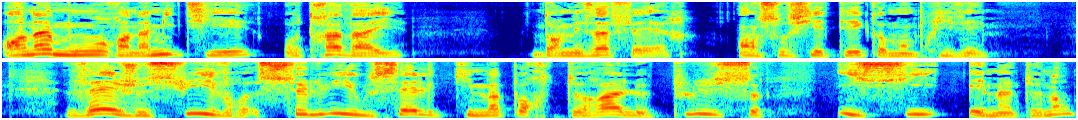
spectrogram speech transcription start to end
En amour, en amitié, au travail, dans mes affaires, en société comme en privé Vais-je suivre celui ou celle qui m'apportera le plus ici et maintenant?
